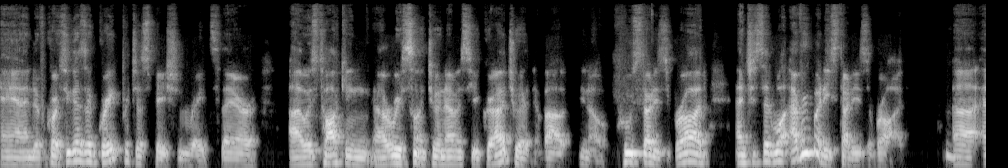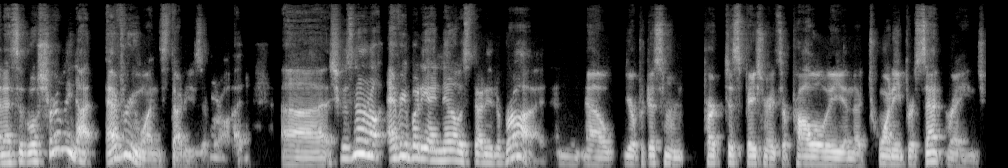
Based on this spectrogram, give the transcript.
and of course, you guys have great participation rates there. I was talking uh, recently to an MSU graduate about, you know, who studies abroad, and she said, well, everybody studies abroad. Uh, and I said, well, surely not everyone studies abroad. Uh, she goes, no, no, everybody I know studied abroad. And now your participant participation rates are probably in the 20% range.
